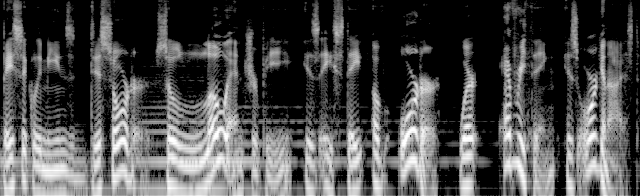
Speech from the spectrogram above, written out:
basically means disorder. So low entropy is a state of order where everything is organized.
